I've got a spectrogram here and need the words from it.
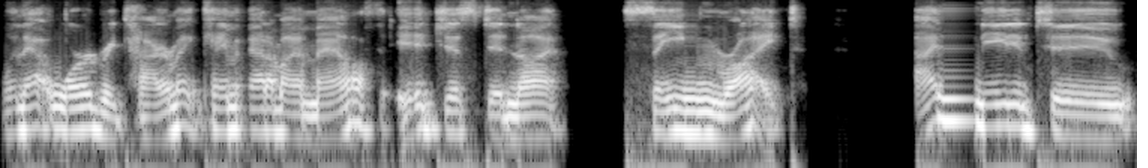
when that word retirement came out of my mouth, it just did not seem right. I needed to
